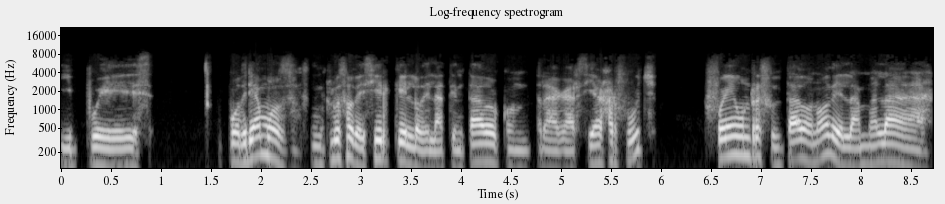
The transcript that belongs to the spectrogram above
y pues podríamos incluso decir que lo del atentado contra García Harfuch fue un resultado, ¿no? De la mala,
